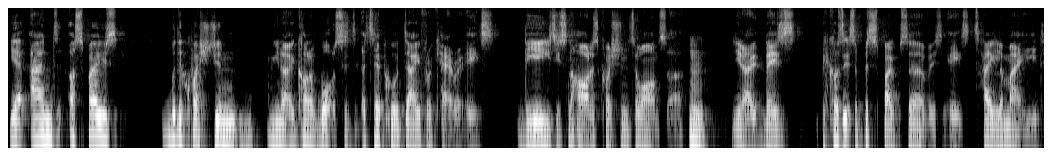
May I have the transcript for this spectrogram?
Yeah, and I suppose with the question, you know, kind of what's a, a typical day for a carer, it's the easiest and hardest question to answer. Mm. You know, there's because it's a bespoke service, it's tailor made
